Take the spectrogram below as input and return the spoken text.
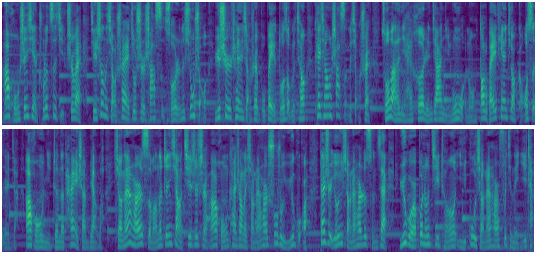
阿红深陷，除了自己之外，仅剩的小帅就是杀死所有人的凶手。于是趁小帅不备，夺走了枪，开枪杀死了小帅。昨晚你还和人家你侬我侬，到了白天就要搞死人家。阿红，你真的太善变了。小男孩死亡的真相其实是阿红看上了小男孩叔叔雨果，但是由于小男孩的存在，雨果不能继承已故小男孩父亲的遗产，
